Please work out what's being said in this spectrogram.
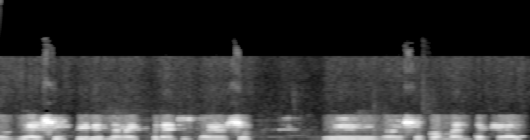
az első fél év nem egy szerencsés, nagyon, sok, nagyon sokan mentek el,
